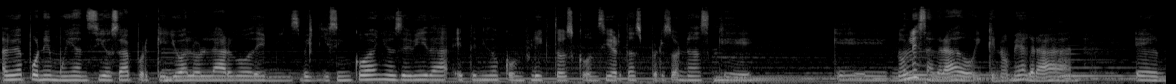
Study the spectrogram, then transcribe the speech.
A mí me pone muy ansiosa porque yo a lo largo de mis 25 años de vida he tenido conflictos con ciertas personas que, que no les agrado y que no me agradan. Em,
